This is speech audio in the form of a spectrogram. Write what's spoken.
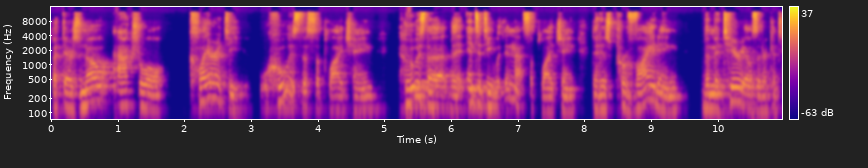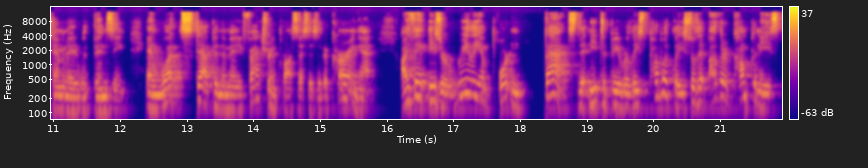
but there's no actual clarity who is the supply chain who is the, the entity within that supply chain that is providing the materials that are contaminated with benzene and what step in the manufacturing process is it occurring at i think these are really important facts that need to be released publicly so that other companies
